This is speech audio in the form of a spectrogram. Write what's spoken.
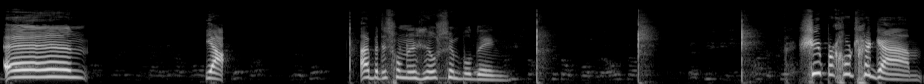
En ja, iPad is gewoon een heel simpel ding. Super goed gedaan.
